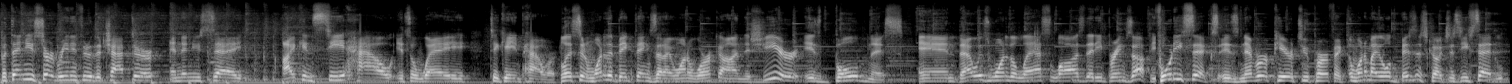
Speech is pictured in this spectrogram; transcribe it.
But then you start reading through the chapter and then you say, I can see how it's a way to gain power. Listen, one of the big things that I want to work on this year is boldness. And that was one of the last laws that he brings up. 46 is never appear too perfect. One of my old business coaches, he said,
